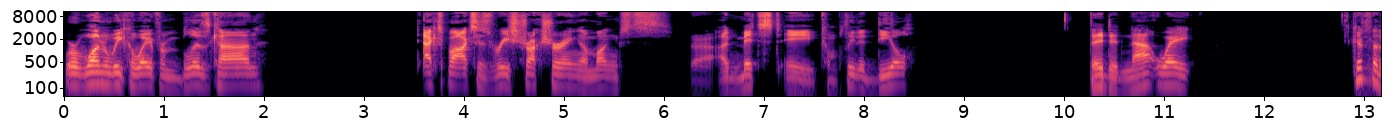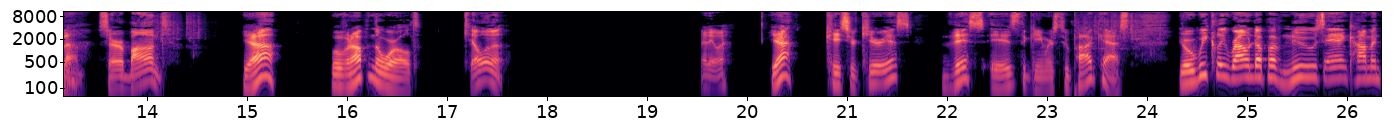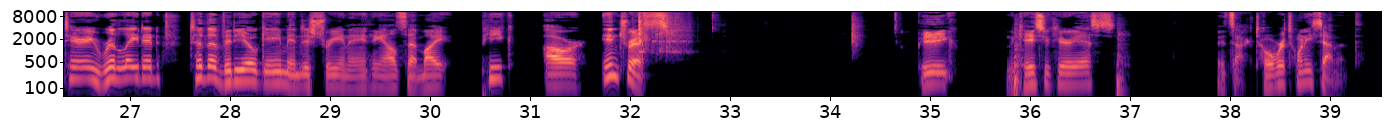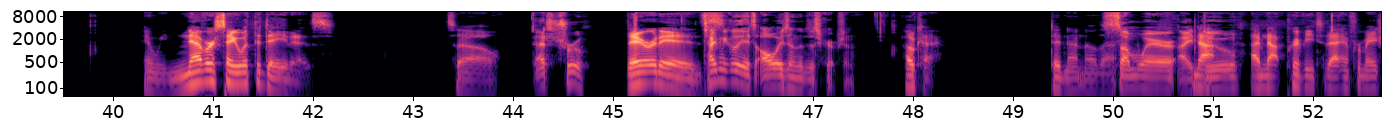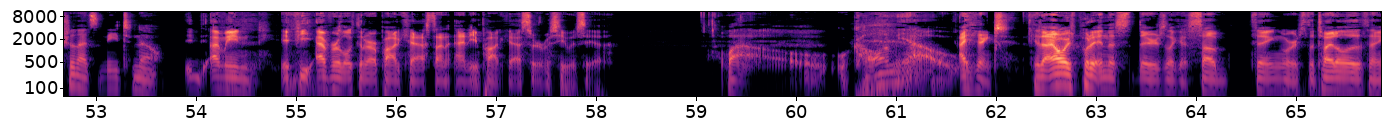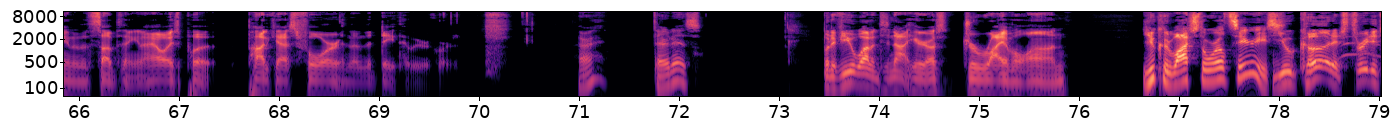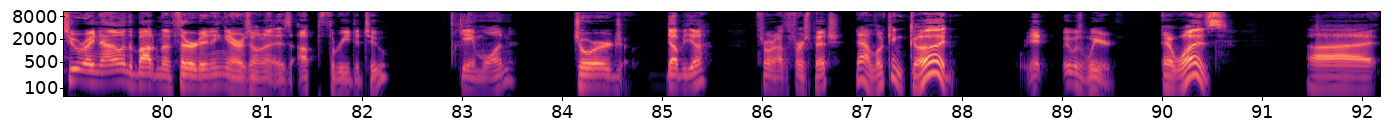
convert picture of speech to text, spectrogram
We're one week away from BlizzCon. Xbox is restructuring amongst uh, amidst a completed deal. They did not wait. Good for Yeah. them. Sarah Bond Yeah. Moving up in the world. killing it. Anyway, Yeah. In case you're curious, this is the Gamers 2 podcast, your weekly roundup of news and commentary related to the video game industry and anything else that might pique our interests. peak. In case you're curious, it's October 27th. And we never say what the date is. So That's true. there it is. Technically, it's always in the description. Okay. Did not know that. Somewhere I Not- do. I'm not privy to that information. That's neat to know. I mean, if he ever looked at our podcast on any podcast service, he would see it. Wow. Calling me out. I think because I always put it in this. There's like a sub thing where it's the title of the thing and then the sub thing, and I always put podcast four and then the date that we recorded. All right. There it is. But if you wanted to not hear us drivel on, You could watch the World Series. you could. It's three to two right now in the bottom of the third inning. Arizona is up three to two. Game one. George W. throwing out the first pitch. yeah, looking good. It it was weird. It was. Uh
